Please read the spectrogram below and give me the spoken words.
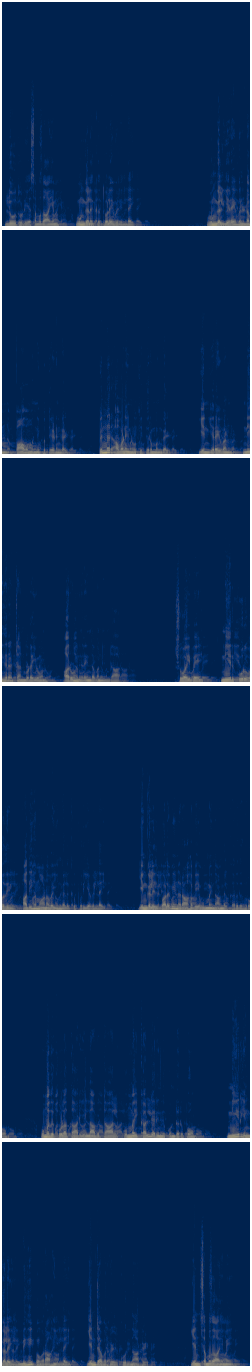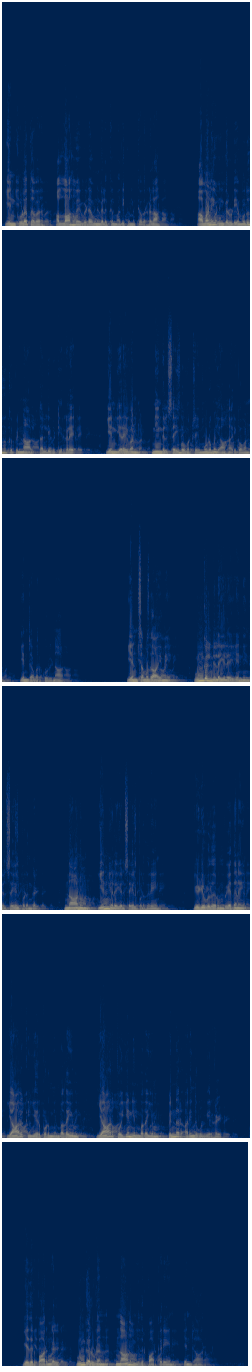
லூத்துடைய சமுதாயம் உங்களுக்கு தொலைவில் இல்லை. உங்கள் இறைவனிடம் பாவ மன்னிப்பு தேடுங்கள். பின்னர் அவனை நோக்கி திரும்புங்கள். என் இறைவன் நிகரற்ற அன்புடையோன் அருள் நிறைந்தவன் என்றார். ஷுவைபே நீர் கூறுவதில் அதிகமானவை எங்களுக்கு புரியவில்லை. எங்களில் பலவீனராகவே உம்மை நாங்கள் கருதுகிறோம். உமது குலத்தார் இல்லாவிட்டால் உம்மை கல்லெறிந்து கொண்டிருப்போம். நீர் எங்களை மிகைப்பவராக இல்லை என்று அவர்கள் கூறினார்கள். என் சமுதாயமே என் குலத்தவர் அல்லாஹுவை விட உங்களுக்கு மதிப்பு மிக்கவர்களா அவனை உங்களுடைய முதுகுக்கு பின்னால் தள்ளிவிட்டீர்களே. என் இறைவன் நீங்கள் செய்பவற்றை முழுமையாக அறிபவன் என்று அவர் கூறினார். என் சமுதாயமே உங்கள் நிலையிலேயே நீங்கள் செயல்படுங்கள். நானும் என் நிலையில் செயல்படுகிறேன். இழிவுதரும் வேதனை யாருக்கு ஏற்படும் என்பதையும் யார் பொய்யன் என்பதையும் பின்னர் அறிந்து கொள்வீர்கள். எதிர்பாருங்கள் உங்களுடன் நானும் எதிர்பார்க்கிறேன் என்றார்.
